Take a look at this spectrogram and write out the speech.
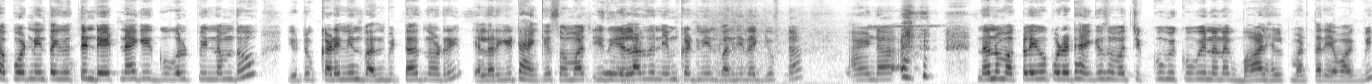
ಸಪೋರ್ಟ್ ನಿಂತ ಇವತ್ತಿನ ಡೇಟ್ನಾಗಿ ಗೂಗಲ್ ಪಿನ್ ನಮ್ದು ಯೂಟ್ಯೂಬ್ ಕಡೆನಿಂದ ಬಂದ್ಬಿಟ್ಟದ ನೋಡ್ರಿ. ಎಲ್ಲರಿಗೆ ಥ್ಯಾಂಕ್ ಯು ಸೋ ಮಚ್ ಇದು ಎಲ್ಲರದು ನಿಮ್ಮ ಕಡೆನಿಂದ ಬಂದಿದೆ ಗಿಫ್ಟ್ ಆ್ಯಂಡ್ ನನ್ನ ಮಕ್ಕಳಿಗೂ ಕೂಡ thank you so much Chikku Mikku ಬಿ ನನಗೆ ಭಾಳ ಹೆಲ್ಪ್ ಮಾಡ್ತಾರೆ ಯಾವಾಗ ಭೀ.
